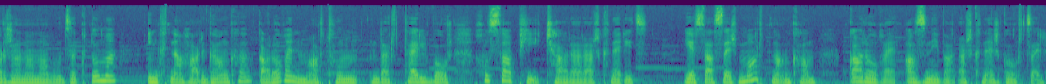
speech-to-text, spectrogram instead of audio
արժանանալու ձգտումը ինքնահարգանքը կարող են մարդուն դրթել, որ խուսափի չար արարքներից։ Ես ասեր մարդն անգամ կարող է ազնիվ արարքներ գործել։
